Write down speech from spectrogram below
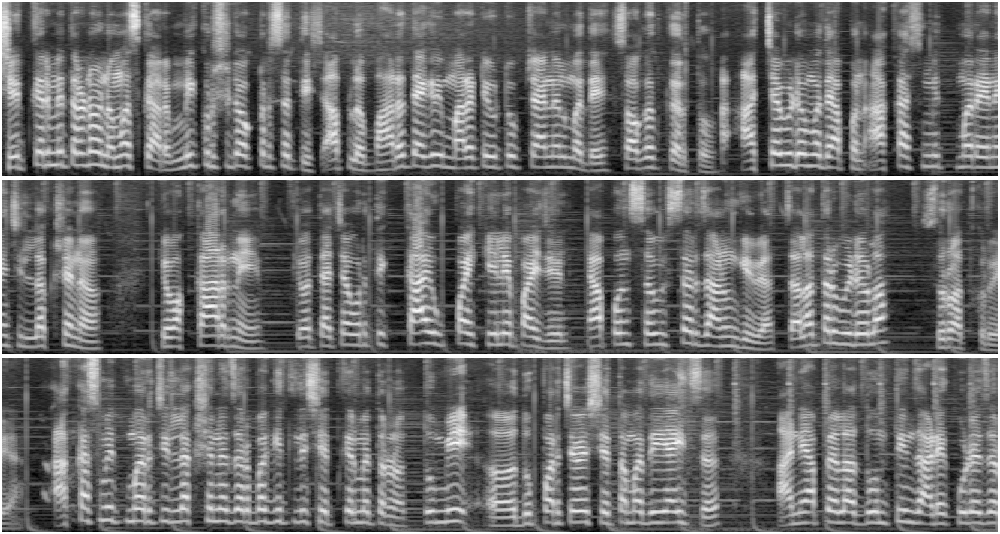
शेतकरी मित्रांनो नमस्कार. मी कृषी डॉक्टर सतीश. आपलं भारत ॲग्री मराठी यूट्यूब चॅनलमध्ये स्वागत करतो. आजच्या व्हिडिओमध्ये आपण आकास्मित मर येण्याची लक्षणं किंवा कारणे किंवा त्याच्यावरती काय उपाय केले पाहिजे हे आपण सविस्तर जाणून घेऊया. चला तर व्हिडिओला सुरुवात करूया. आकास्मित मरची लक्षणं जर बघितली शेतकरी मित्रांनो तुम्ही दुपारच्या वेळेस शेतामध्ये यायचं आणि आपल्याला दोन तीन झाडे कुठे जर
